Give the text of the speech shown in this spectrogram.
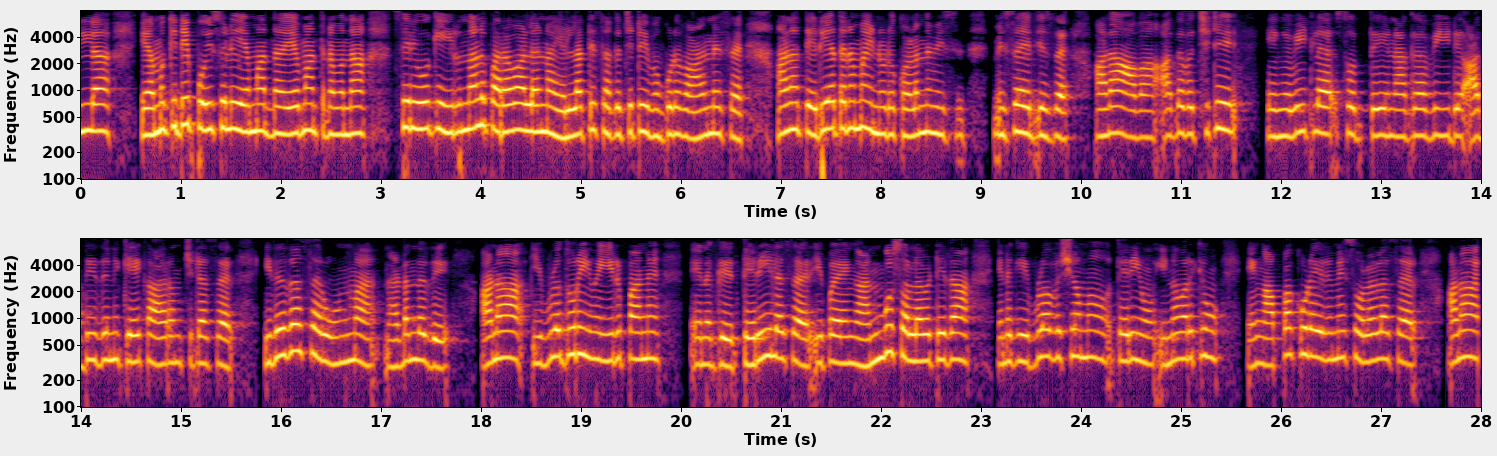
இல்லை. எமக்கிட்டே பொய் சொல்லி ஏமாத்த ஏமாத்தினவன் தான். சரி ஓகே இருந்தாலும் பரவாயில்ல. நான் எல்லாத்தையும் சகிச்சுட்டு இவன் கூட வாழ்ந்தேன் சார். ஆனால் தெரியாதனமா என்னோட குழந்தை மிஸ் மிஸ் ஆயிடுச்சு சார். ஆனால் அவன் அதை வச்சுட்டு எங்கள் வீட்டில் சொத்து நகை வீடு அது இதுன்னு கேட்க ஆரம்பிச்சிட்டா சார். இதுதான் சார் உண்மை நடந்தது. ஆனால் இவ்வளோ தூரம் இவன் இருப்பான்னு எனக்கு தெரியல சார். இப்போ எங்கள் அன்பு சொல்ல விட்டு தான் எனக்கு இவ்வளோ விஷயமும் தெரியும். இன்ன வரைக்கும் எங்கள் அப்பா கூட எதுவுமே சொல்லலை சார். ஆனால்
